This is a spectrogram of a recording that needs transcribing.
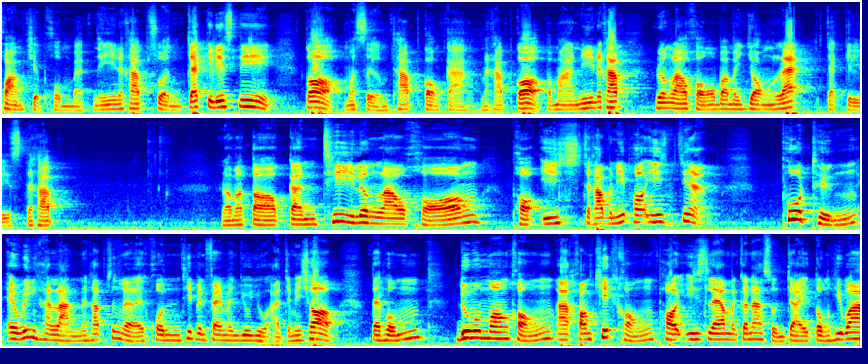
ความเฉียบคมแบบนี้นะครับ ส่วนแจ็คกิลิสนี่ก็มาเสริมทัพกองกลางนะครับ ก็ประมาณนี้นะครับ เรื่องราวของโอบามายองและแจ็คกิลิสนะครับ เรามาต่อกันที่เรื่องราวของพออิชนะครับ วันนี้พออิชเนี่ยพูดถึงเอริงฮาลันนะครับ ซึ่งหลาย ๆ คนที่เป็นแฟนแมนยูอยู่อาจจะไม่ชอบ แต่ผม ดูมุมมองของอความคิดของพออิสแล้วมันก็น่าสนใจตรงที่ว่า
